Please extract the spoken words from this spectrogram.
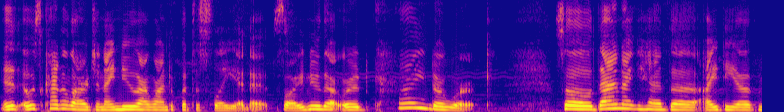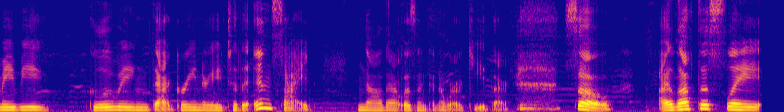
It, it was kind of large and I knew I wanted to put the sleigh in it. So I knew that would kind of work. So then I had the idea of maybe gluing that greenery to the inside. No, that wasn't going to work either. So I left the sleigh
